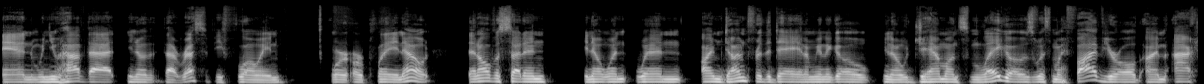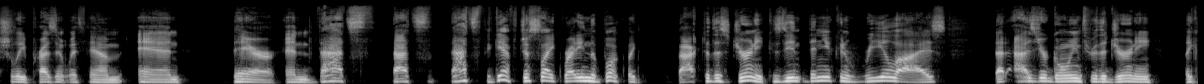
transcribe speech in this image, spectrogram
And when you have that, you know, that recipe flowing or, or playing out, then all of a sudden, you know, when when I'm done for the day and I'm going to go, you know, jam on some Legos with my five year old, I'm actually present with him and there. And that's that's that's the gift. Just like writing the book like back to this journey. Because then you can realize that as you're going through the journey like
